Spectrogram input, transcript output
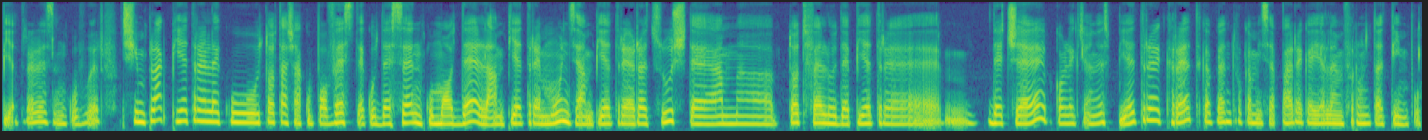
pietrele, sunt cu vârf. Și îmi plac pietrele cu tot așa, cu poveste, cu desen, cu model. Am pietre munți, am pietre rățuște, am uh, tot felul de pietre de ce colecționez pietre? Cred că pentru că mi se pare că ele înfruntă timpul.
